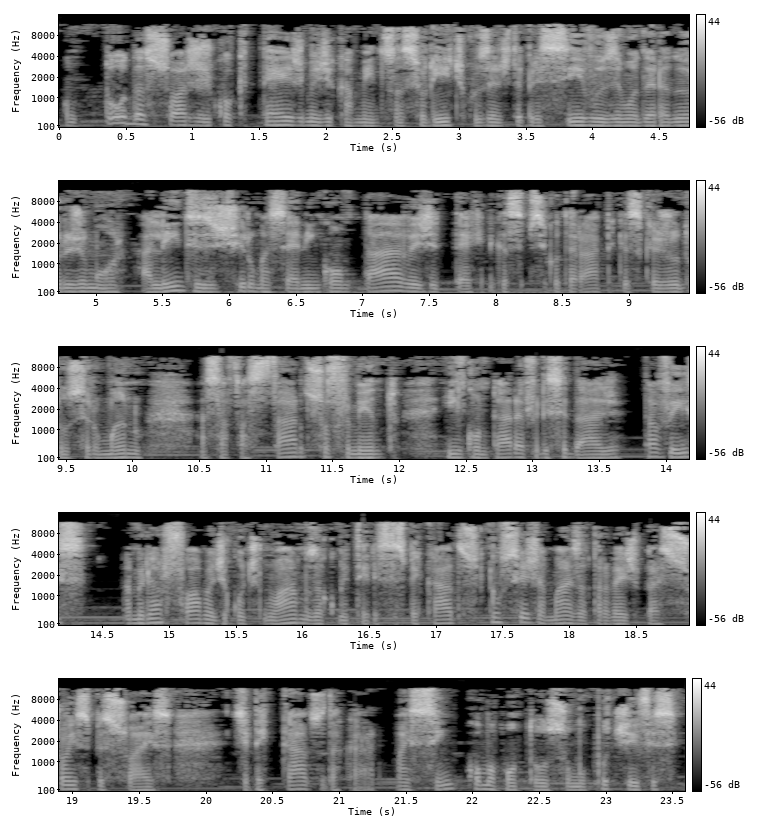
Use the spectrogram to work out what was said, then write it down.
com toda a sorte de coquetéis de medicamentos ansiolíticos, antidepressivos e moderadores de humor, além de existir uma série incontável de técnicas psicoterápicas que ajudam o ser humano a se afastar do sofrimento e encontrar a felicidade, talvez a melhor forma de continuarmos a cometer esses pecados não seja mais através de paixões pessoais, de pecados da carne, mas sim, como apontou o sumo pontífice,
